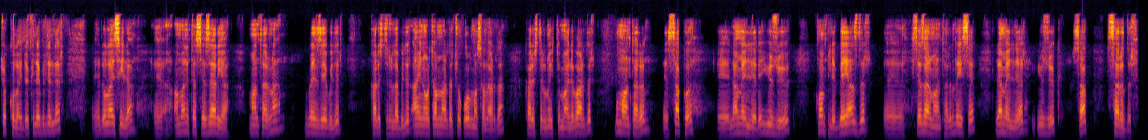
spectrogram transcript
Çok kolay dökülebilirler. E, dolayısıyla e, Amanita caesarea mantarına benzeyebilir, karıştırılabilir. Aynı ortamlarda çok olmasalar da karıştırılma ihtimali vardır. Bu mantarın e, sapı, lamelleri, yüzüğü komple beyazdır. Sezar mantarında ise lameller, yüzük, sap sarıdır.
